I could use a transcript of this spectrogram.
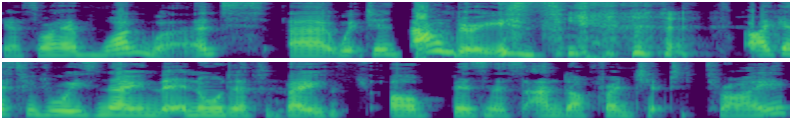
Yeah, so I have one word, uh, which is boundaries. I guess we've always known that in order for both our business and our friendship to thrive,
